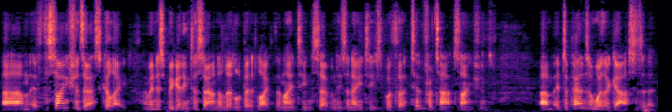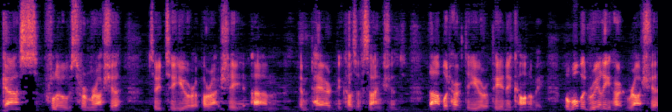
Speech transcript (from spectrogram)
Um, if the sanctions escalate, I mean, it's beginning to sound a little bit like the 1970s and 80s with the tit for tat sanctions. Um, it depends on whether gas gas flows from Russia to, to Europe are actually um, impaired because of sanctions. That would hurt the European economy. But what would really hurt Russia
